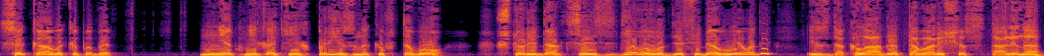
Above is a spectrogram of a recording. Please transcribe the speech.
ЦК ВКПБ. Нет никаких признаков того, что редакция сделала для себя выводы из доклада товарища Сталина.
